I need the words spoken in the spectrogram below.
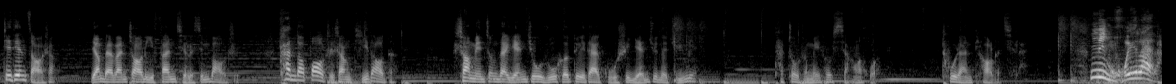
这天早上，杨百万照例翻起了新报纸，看到报纸上提到的，上面正在研究如何对待股市严峻的局面。他皱着眉头想了会儿。突然跳了起来，命回来了！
